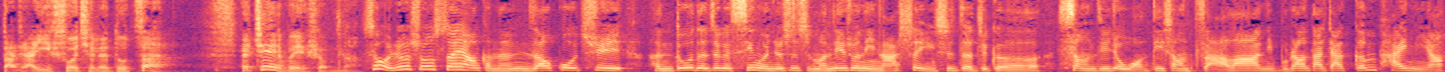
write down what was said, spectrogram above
大家一说起来都赞。哎，这为什么呢？所以我就说，孙杨可能你知道，过去很多的这个新闻就是什么？例如说，你拿摄影师的这个相机就往地上砸啦，你不让大家跟拍你啊。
